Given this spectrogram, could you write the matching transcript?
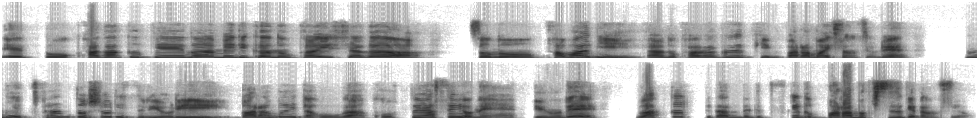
えっ、ー、と、科学系のアメリカの会社が、その、川に、あの、化学薬品ばらまいてたんですよね。で、ちゃんと処理するより、ばらまいた方がコスト安いよねっていうので、分かってたんだけど、ばらまき続けたんですよ。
